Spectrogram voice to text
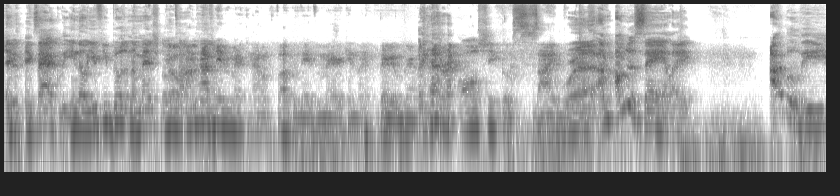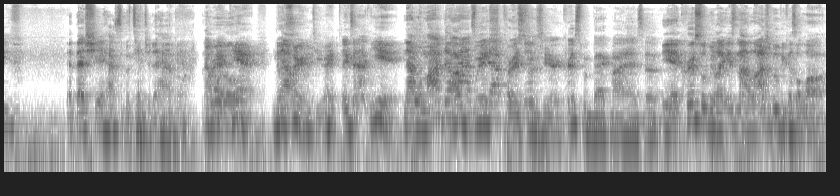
Ex- exactly. You know, if you build an dimension. Yo, on I'm half Native American. I don't fuck with Native American like burial ground. That's where all shit goes sideways. Bruh, I'm I'm just saying, like, I believe that that shit has the potential to happen. Now, Correct. will- Yeah. No Now- certainty, right? Exactly. Yeah. Now, will my dumb I ass be wish that Chris person? was here. Chris would back my ass up. Yeah, Chris will be like, it's not logical because of law.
